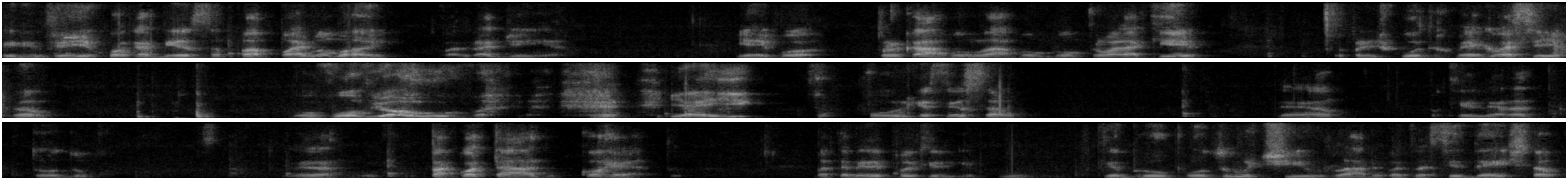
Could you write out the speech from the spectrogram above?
ele veio com a cabeça papai e mamãe, quadradinha. E aí, pô, trocar, vamos lá, vamos, vamos trabalhar aqui. Eu falei, escuta, como é que vai ser? Não, vovô viu a uva. E aí foi a única exceção. Né? Porque ele era todo né, empacotado, correto. Mas também depois que ele quebrou por outros motivos, lá negócio do acidente, então,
